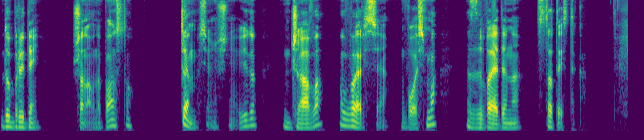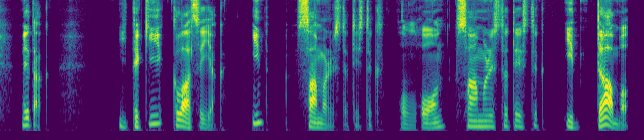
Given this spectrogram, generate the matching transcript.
Добрий день, шановне панство. Тема сьогоднішнього відео Java версія 8 зведена статистика. І так, і такі класи, як int summary statistics, long summary statistics і double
